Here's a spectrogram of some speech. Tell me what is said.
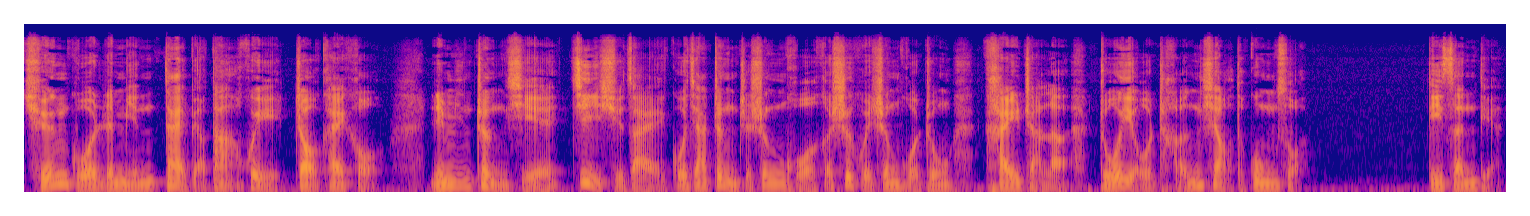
全国人民代表大会召开后，人民政协继续在国家政治生活和社会生活中开展了卓有成效的工作。第三点，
